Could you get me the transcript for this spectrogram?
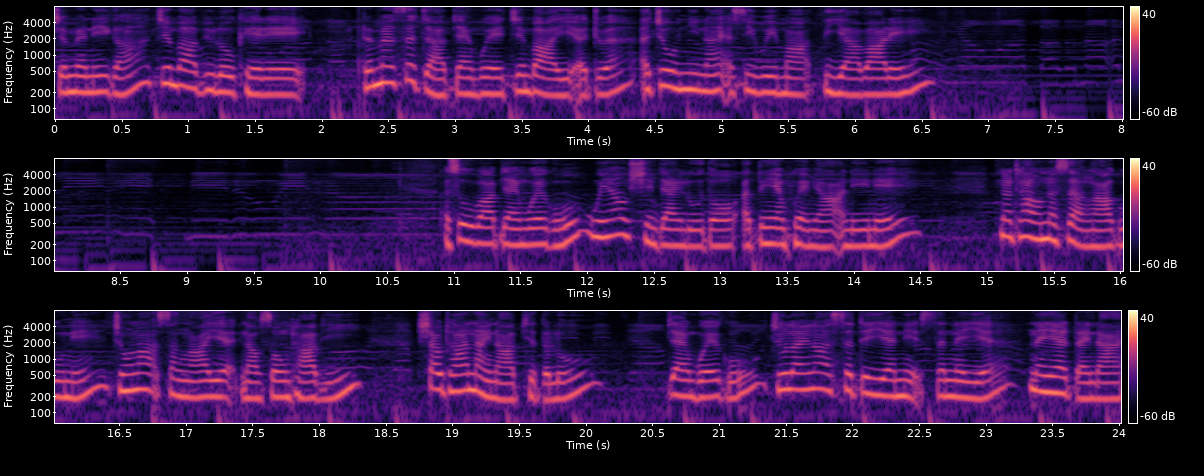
ယမန်နေ့ကကျင်းပပြုလုပ်ခဲ့တဲ့ဓမ္မစကြာပြိုင်ပွဲကျင်းပရေးအတွက်အကြိုညှိနှိုင်းအစည်းအဝေးမှသိရပါတ အဆိုပါပြိုင်ပွဲကိုဝင်ရောက်ရှင်ပြိုင်လိုသောအသင်းအဖွဲ့များအနေနဲ့2025ခုနှစ်ဇွန်လ15ရက်နောက်ဆုံးထားပြီးရှောက်ထားနိုင်တာဖြစ်သလိုပြိုင်ပွဲကိုဇူလိုင်လ17ရက်နေ့12ရက်2ရက်တိုင်တိုင်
